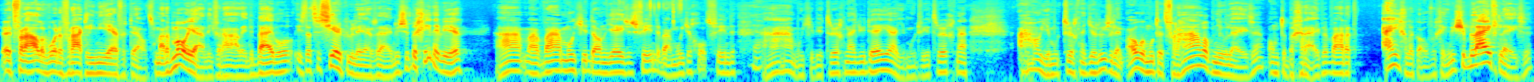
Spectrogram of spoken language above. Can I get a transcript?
Het verhalen worden vaak lineair verteld. Maar het mooie aan die verhalen in de Bijbel is dat ze circulair zijn. Dus ze beginnen weer. Ah, maar waar moet je dan Jezus vinden? Waar moet je God vinden? Ja. Ah, moet je weer terug naar Judea? Je moet weer terug naar. Oh, je moet terug naar Jeruzalem. Oh, we moeten het verhaal opnieuw lezen om te begrijpen waar het eigenlijk over ging. Dus je blijft lezen.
